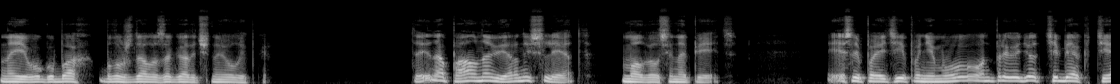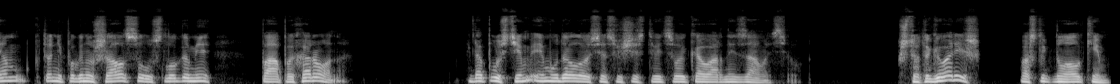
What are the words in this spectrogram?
На его губах блуждала загадочная улыбка. — Ты напал на верный след, — молвил синопеец. Если пойти по нему, он приведет тебя к тем, кто не погнушался услугами папы Харона. Допустим, им удалось осуществить свой коварный замысел. — Что ты говоришь? — воскликнул Алким.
